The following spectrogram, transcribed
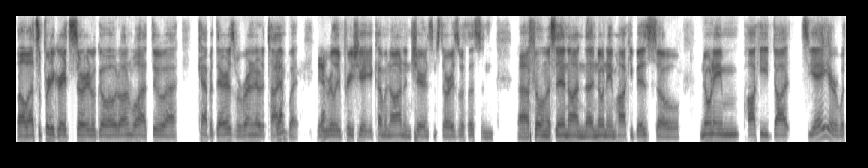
Well, that's a pretty great story to go out on. We'll have to uh, cap it there as we're running out of time, Yeah. but Yeah. we really appreciate you coming on and sharing some stories with us and uh, filling us in on the no name hockey biz. So, no name hockey.ca or what?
